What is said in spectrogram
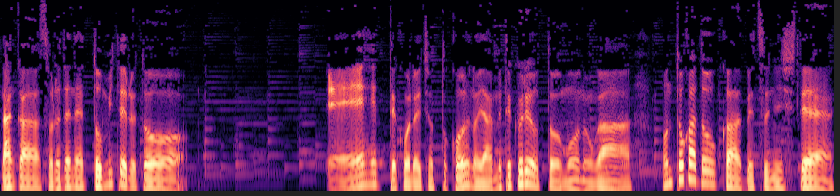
なんか、それでネットを見てると、えー？ってこれちょっとこういうのやめてくれよと思うのが、本当かどうかは別にして、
